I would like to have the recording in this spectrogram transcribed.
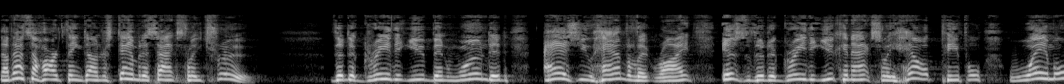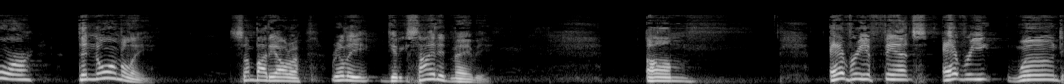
Now that's a hard thing to understand, but it's actually true. The degree that you've been wounded as you handle it right is the degree that you can actually help people way more than normally. Somebody ought to really get excited maybe. Um, Every offense, every wound,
